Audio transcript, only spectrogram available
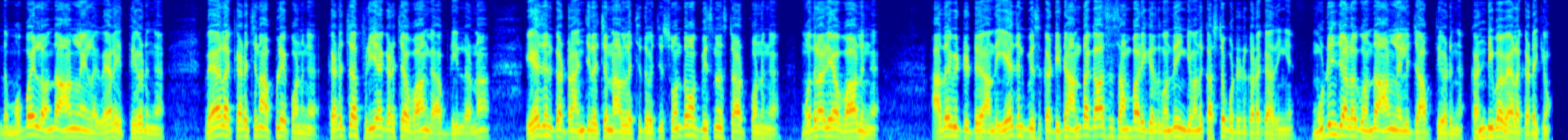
இந்த மொபைலில் வந்து ஆன்லைனில் வேலையை தேடுங்க. வேலை கிடைச்சுன்னா அப்ளை பண்ணுங்கள் கிடைச்சா ஃப்ரீயாக கிடைச்சா வாங்க. அப்படி இல்லைன்னா ஏஜென்ட் கட்டுற அஞ்சு லட்சம் நாலு லட்சத்தை வச்சு சொந்தமாக பிஸ்னஸ் ஸ்டார்ட் பண்ணுங்கள் முதலாளியாக வாழுங்க. அதை விட்டுட்டு அந்த ஏஜென்ட் ஃபீஸ் கட்டிட்டு அந்த காசு சம்பாதிக்கிறதுக்கு வந்து இங்கே வந்து கஷ்டப்பட்டுட்டு கிடக்காதீங்க. முடிஞ்ச அளவுக்கு வந்து ஆன்லைனில் ஜாப் தேடுங்க. கண்டிப்பாக வேலை கிடைக்கும்.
